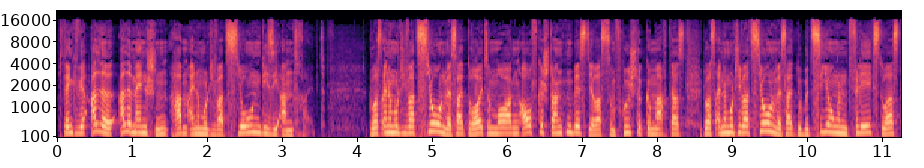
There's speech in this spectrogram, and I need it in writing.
Ich denke, wir alle, alle Menschen haben eine Motivation, die sie antreibt. Du hast eine Motivation, weshalb du heute Morgen aufgestanden bist, dir was zum Frühstück gemacht hast. Du hast eine Motivation, weshalb du Beziehungen pflegst. Du hast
